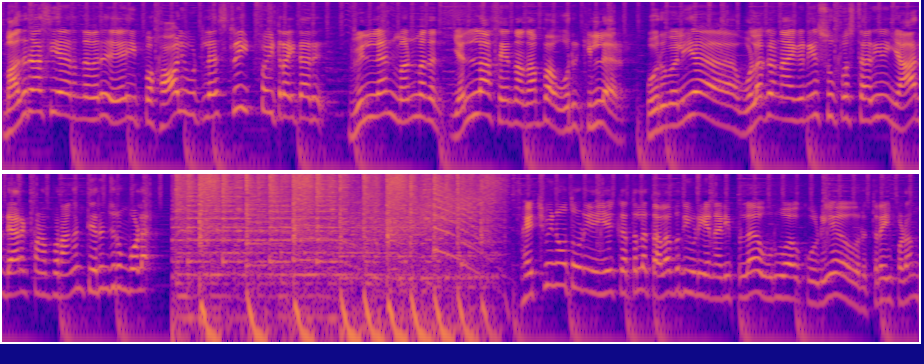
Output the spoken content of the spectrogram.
மதுராசியா இருந்தவர் இப்போ ஹாலிவுட்ல ஸ்ட்ரீட் ஃபைட்டர் ஆயிட்டாரு வில்லன் மன்மதன் எல்லாம் சேர்ந்தாதான்ப்பா ஒரு கில்லர் ஒரு வழியா உலக நாயகனையும் சூப்பர் ஸ்டாரையும் யார் டைரக்ட் பண்ண போறாங்கன்னு தெரிஞ்சிடும் போல. ஹெச் வினோத்தோடைய இயக்கத்தில் தளபதியுடைய நடிப்பில் உருவாகக்கூடிய ஒரு திரைப்படம்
